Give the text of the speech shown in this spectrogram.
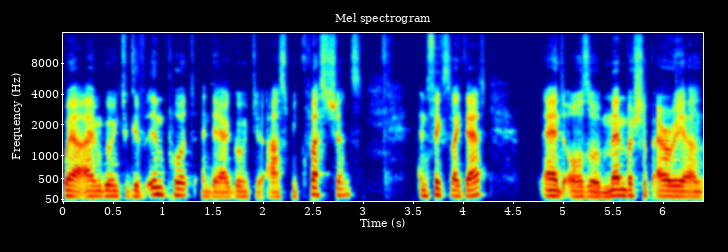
where I'm going to give input and they are going to ask me questions and things like that. And also membership area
